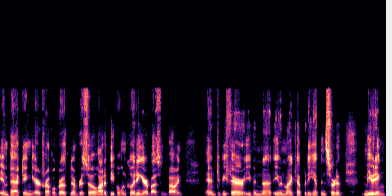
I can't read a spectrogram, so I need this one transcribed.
impacting air travel growth numbers. So a lot of people, including Airbus and Boeing, and to be fair, even uh, even my company have been sort of muting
